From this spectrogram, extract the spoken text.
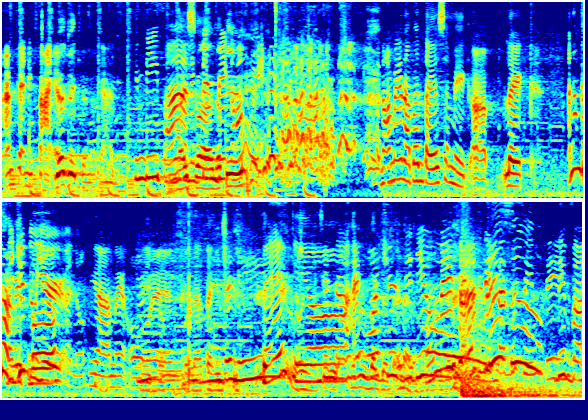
I'm 25. Graduate ka na. Yes. Hindi pa. Nice Nag-term one, okay. ako. Nakamahirapan tayo sa makeup. Like, anong gamit Did you do mo? your, ano? Yeah, my own. Wala tayo. Galing. Thank you. Na, I watch your video. Oh my God, we said the same thing. Diba?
